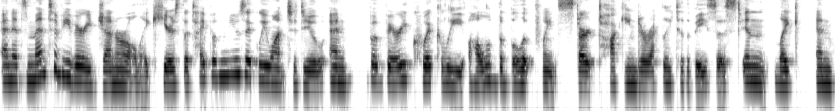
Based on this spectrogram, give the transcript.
and it's meant to be very general like here's the type of music we want to do and but very quickly all of the bullet points start talking directly to the bassist in like and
